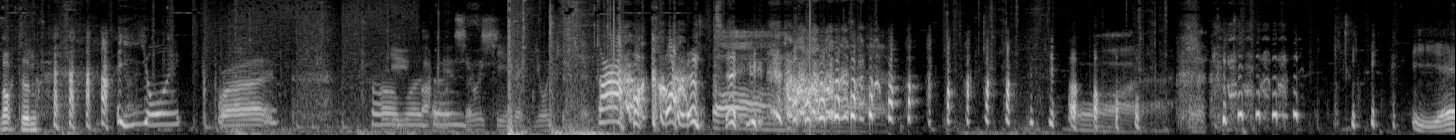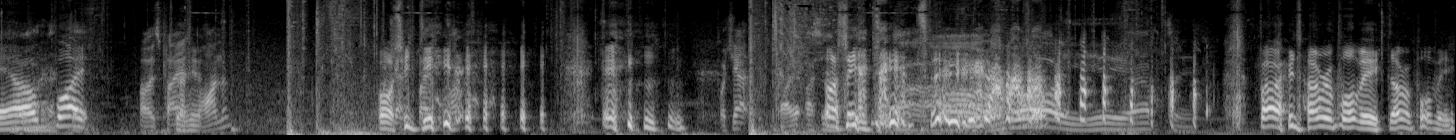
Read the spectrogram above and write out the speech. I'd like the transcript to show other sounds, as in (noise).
Knocked him. (laughs) Yoink, bro. Oh you my fucking days. yoinking it, yoinking it. Ah, I got him too. Oh. (laughs) Yeah, oh boy. Oh, there's players here. behind them? Oh, Watch she out, did. Watch out. I, I see. oh, she did too. Oh, what are you up to? Bro, don't report me. Don't report me.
